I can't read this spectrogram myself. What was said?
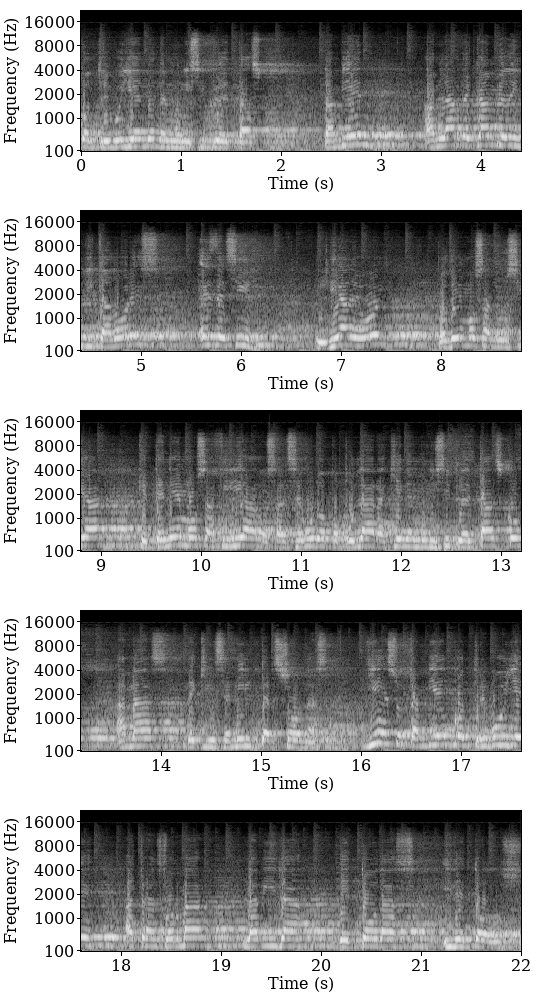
contribuyendo en el municipio de Tasco. También hablar de cambio de indicadores, es decir, el día de hoy podemos anunciar que tenemos afiliados al Seguro Popular aquí en el municipio de Tasco a más de 15 mil personas. Y eso también contribuye a transformar la vida de todas y de todos.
